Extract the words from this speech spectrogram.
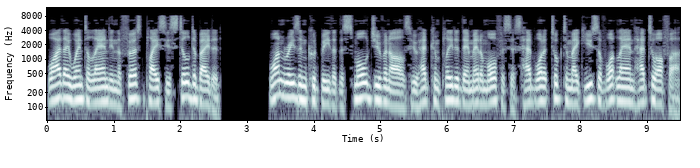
Why they went to land in the first place is still debated. One reason could be that the small juveniles who had completed their metamorphosis had what it took to make use of what land had to offer.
